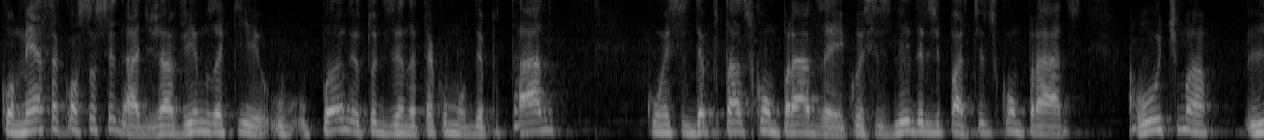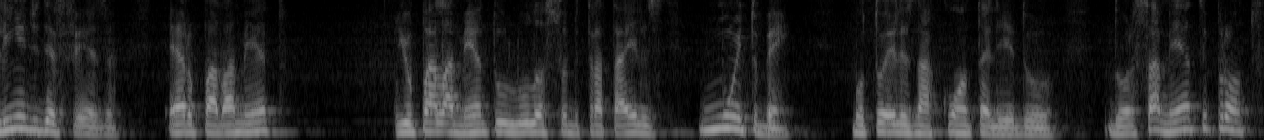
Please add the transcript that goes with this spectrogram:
Começa com a sociedade. Já vimos aqui o, o pano, eu estou dizendo até como deputado, com esses deputados comprados aí, com esses líderes de partidos comprados. A última linha de defesa era o parlamento, e o parlamento, o Lula soube tratar eles muito bem. Botou eles na conta ali do, do orçamento e pronto.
